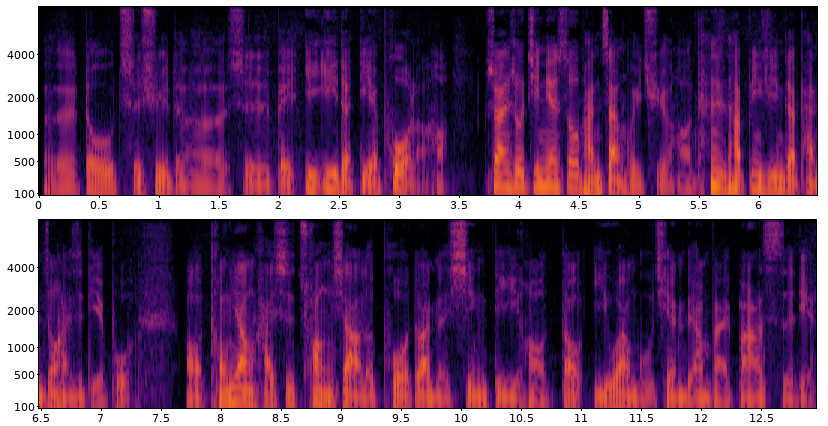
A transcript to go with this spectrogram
呃，都持续的是被一一的跌破了，哈。虽然说今天收盘站回去哈，但是它毕竟在盘中还是跌破哦，同样还是创下了波段的新低哈，到一万五千两百八十四点。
